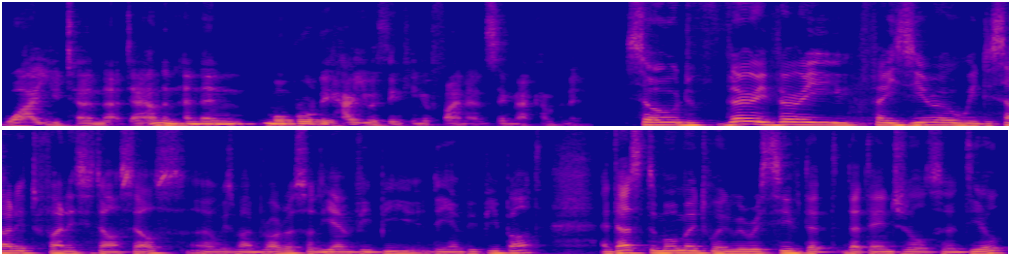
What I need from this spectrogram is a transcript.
why you turned that down and, and then more broadly how you were thinking of financing that company. So the very, very phase zero, we decided to finance it ourselves uh, with my brother. So the MVP, the MVP part, and that's the moment when we received that that Angels uh, deal.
